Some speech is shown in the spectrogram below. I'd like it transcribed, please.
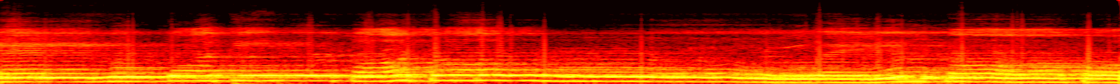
المقت القطا وللقطا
